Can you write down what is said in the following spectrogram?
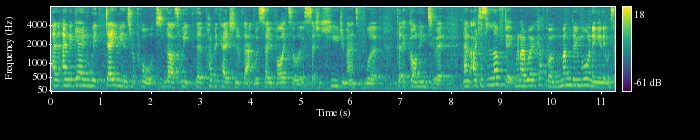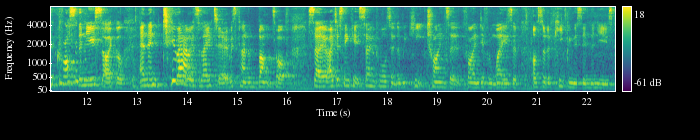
and and again with Damian's report last week the publication of that was so vital. It was such a huge amount of work that had gone into it. And I just loved it when I woke up on Monday morning and it was across the news cycle. And then 2 hours later it was kind of bumped off. So I just think it's so important that we keep trying to find different ways of of sort of keeping this in the news.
